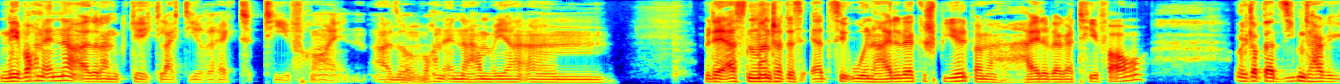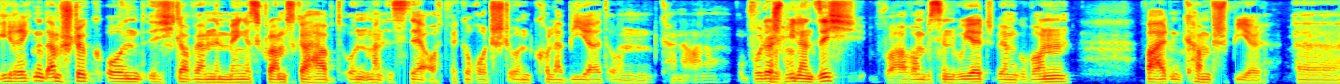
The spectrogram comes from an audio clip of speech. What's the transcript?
nee, Wochenende, also dann gehe ich gleich direkt tief rein. Also Mhm. Wochenende haben wir ähm, mit der ersten Mannschaft des RCU in Heidelberg gespielt, beim Heidelberger TV. Und ich glaube, da hat sieben Tage geregnet am Stück und ich glaube, wir haben eine Menge Scrums gehabt und man ist sehr oft weggerutscht und kollabiert und keine Ahnung. Obwohl das Mhm. Spiel an sich war, war ein bisschen weird. Wir haben gewonnen. War halt ein Kampfspiel. Äh,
